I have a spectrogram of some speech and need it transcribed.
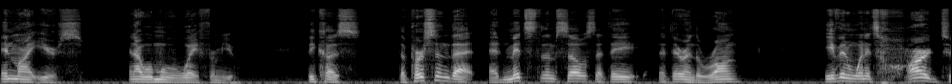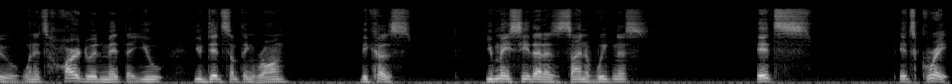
in my ears, and I will move away from you because the person that admits to themselves that they that they're in the wrong even when it's hard to when it's hard to admit that you you did something wrong because you may see that as a sign of weakness it's it's great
